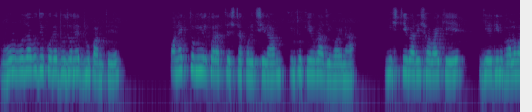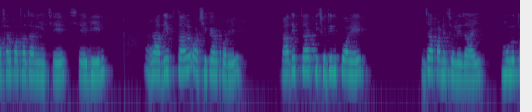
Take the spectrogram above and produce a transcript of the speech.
ভুল বোঝাবুঝি করে দুজনের দ্রুপ আনতে। অনেক তো মিল করার চেষ্টা করেছিলাম, কিন্তু কেউ রাজি হয় না। মিষ্টি বাড়ি সবাইকে যেদিন ভালোবাসার কথা জানিয়েছে সেই দিন রাদীপ তার অস্বীকার করে। রাদীপ তার কিছুদিন পরে জাপানে চলে যায়। মূলত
